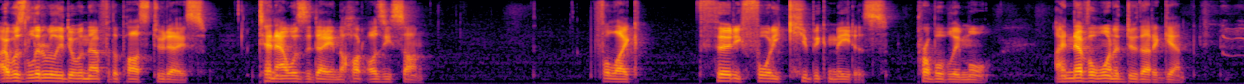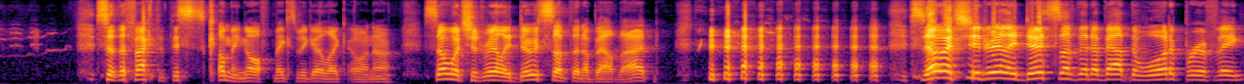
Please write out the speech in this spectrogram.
I was literally doing that for the past two days. 10 hours a day in the hot Aussie sun. For like 30, 40 cubic meters. Probably more. I never want to do that again. So the fact that this is coming off makes me go like, oh no. Someone should really do something about that. Someone should really do something about the waterproofing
